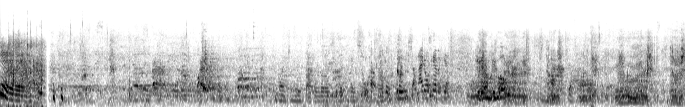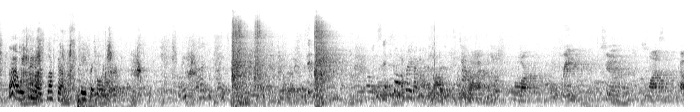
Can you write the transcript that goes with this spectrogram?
Yeah. Going to move up a little so that it makes it Release on. I don't have it yet. Here we go. Well, we kind of left our A-frame a little early. Five, four, three, two, one, go.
